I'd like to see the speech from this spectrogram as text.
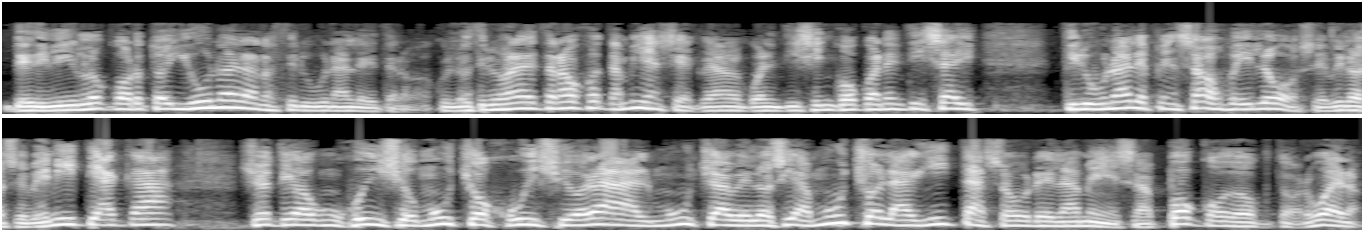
de dividirlo corto, y uno eran los tribunales de trabajo. Y los tribunales de trabajo también se crearon 45 o 46, tribunales pensados veloces, veloces. Venite acá, yo te hago un juicio, mucho juicio oral, mucha velocidad, mucho laguita sobre la mesa, poco doctor. Bueno,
